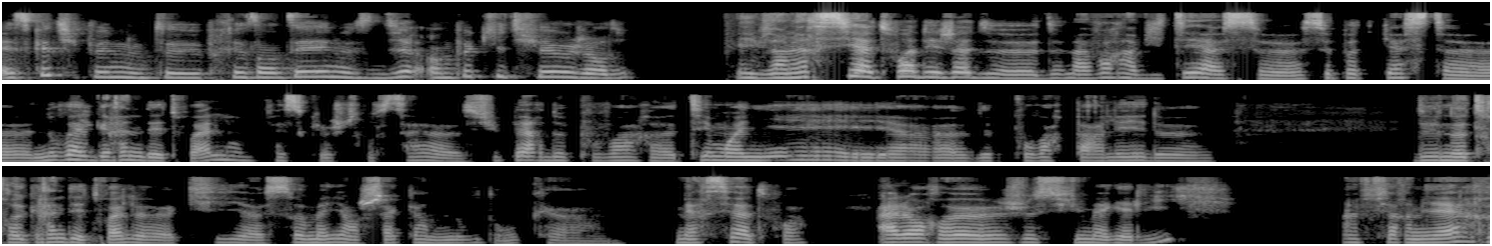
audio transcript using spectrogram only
Est-ce que tu peux nous te présenter, nous dire un peu qui tu es aujourd'hui? Eh bien, merci à toi déjà de, de m'avoir invité à ce, ce podcast euh, Nouvelle Graine d'étoile, parce que je trouve ça euh, super de pouvoir euh, témoigner et de pouvoir parler de, de notre graine d'étoile qui sommeille en chacun de nous. Donc, merci à toi. Alors, je suis Magali, infirmière.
